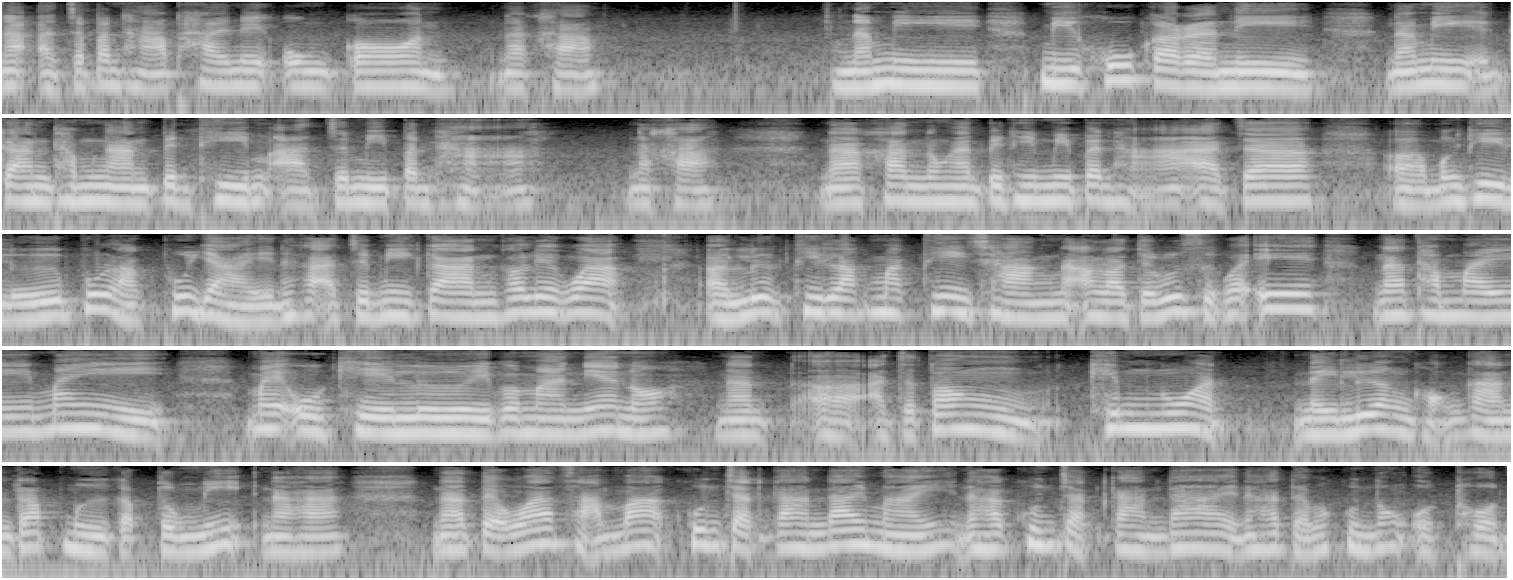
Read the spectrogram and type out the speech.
นะอาจจะปัญหาภายในองค์กรนะคะ นะมีมีคู่กรณีนะมีการทำงานเป็นทีมอาจจะมีปัญหานะคะนะการทำงานเป็นทีมมีปัญหาอาจจะบางทีหรือผู้หลักผู้ใหญ่นะคะอาจจะมีการเขาเรียกว่าเลือกที่รักมากที่ชังนะเราจะรู้สึกว่าเอ๊ะนะทำไมไม่ไม่โอเคเลยประมาณนี้เนาะนะเอ่ออาจจะต้องเข้มงวด ในเรื่องของการรับมือกับตรงนี้นะคะนะแต่ว่าถามว่าคุณจัดการได้ไหมนะคะคุณจัดการได้นะคะแต่ว่าคุณต้องอดทน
